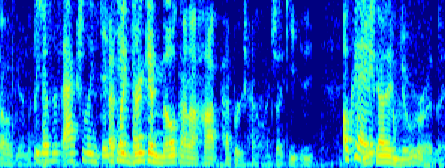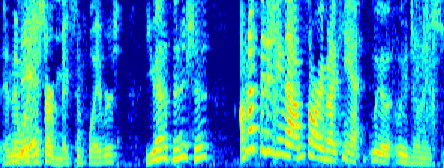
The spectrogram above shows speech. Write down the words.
Oh, goodness. because this actually did. That's like drinking milk on a hot pepper challenge. Like, you, Okay. you just gotta endure with it. And then once you start mixing flavors, you gotta finish it. I'm not finishing that. I'm sorry, but I can't. Look at look at Joanie's.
